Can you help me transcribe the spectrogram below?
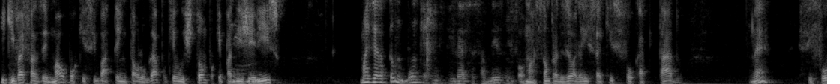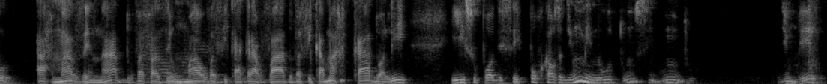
E que vai fazer mal porque se bater em tal lugar, porque o estômago, porque para digerir isso. Mas era tão bom que a gente tivesse essa mesma informação para dizer, olha, isso aqui se for captado, né? Se for armazenado, vai fazer um mal, vai ficar gravado, vai ficar marcado ali. E isso pode ser por causa de um minuto, um segundo de um erro,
